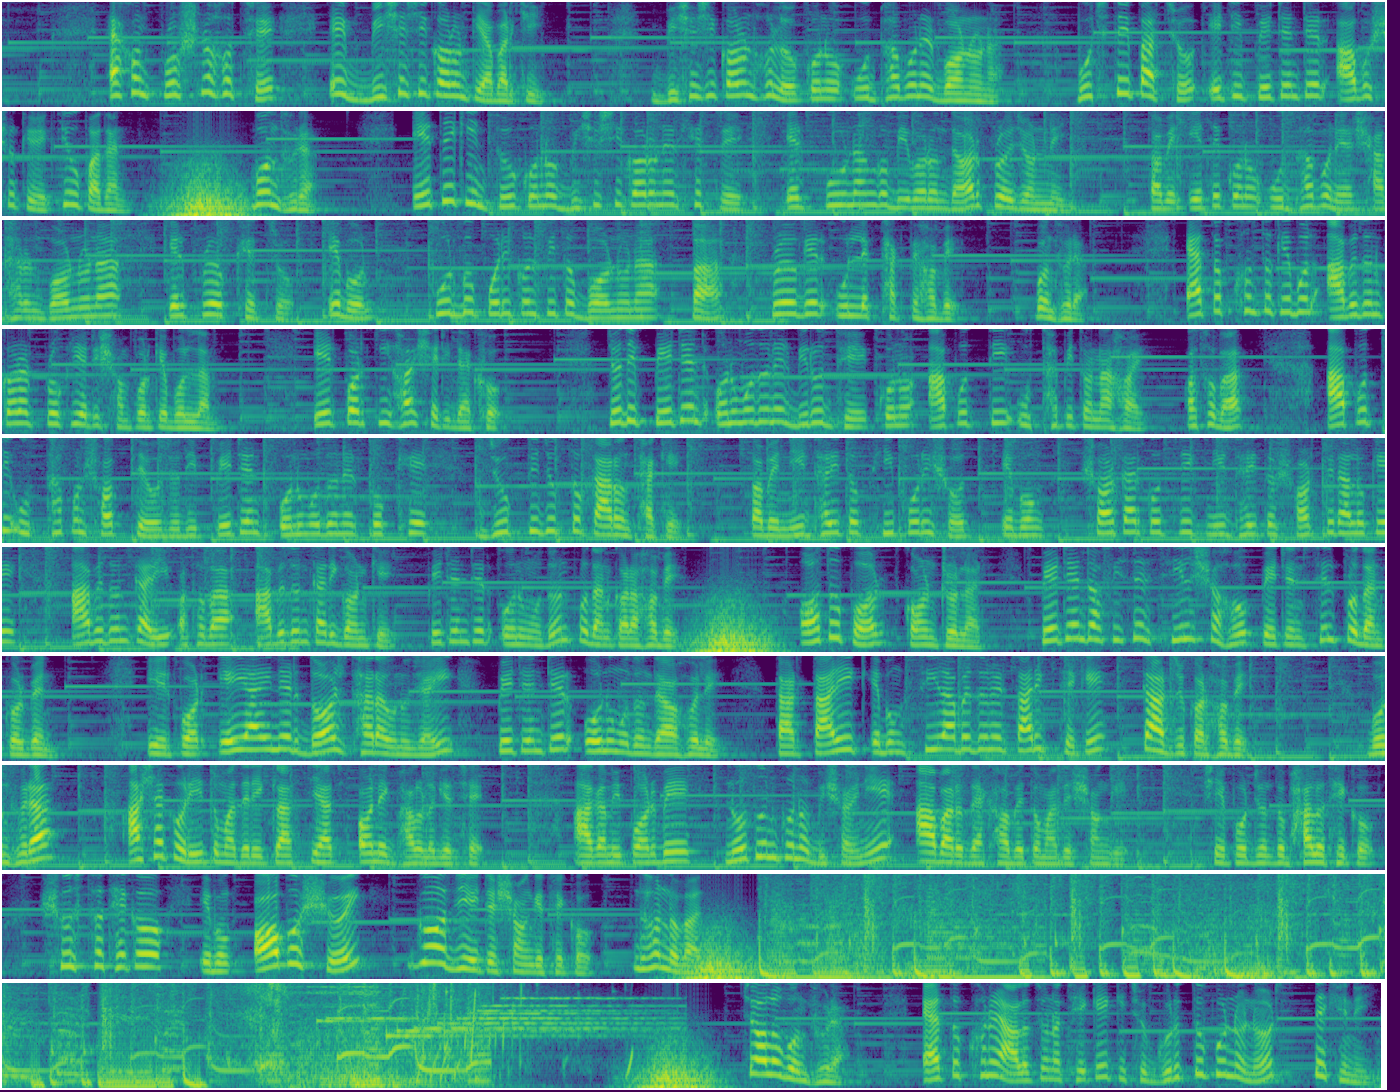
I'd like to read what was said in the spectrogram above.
এখন প্রশ্ন হচ্ছে, এই বিশেষীকরণটি আবার কি? বিশেষীকরণ হলো কোনো উদ্ভাবনের বর্ণনা। বুঝতেই পারছ, এটি পেটেন্টের আবশ্যকীয় একটি উপাদান। বন্ধুরা, এতে কিন্তু কোনো বিশেষীকরণের ক্ষেত্রে এর পূর্ণাঙ্গ বিবরণ দেওয়ার প্রয়োজন নেই। তবে এতে কোনো উদ্ভাবনের সাধারণ বর্ণনা এর প্রয়োগ ক্ষেত্র এবং পূর্ব পরিকল্পিত বর্ণনা বা প্রয়োগের উল্লেখ থাকতে হবে। বন্ধুরা, এতক্ষণ তো কেবল আবেদন করার প্রক্রিয়াটি সম্পর্কে বললাম। এরপর কি হয় সেটি দেখো। যদি পেটেন্ট অনুমোদনের বিরুদ্ধে কোনো আপত্তি উত্থাপিত না হয় অথবা আপত্তি উত্থাপন সত্ত্বেও যদি পেটেন্ট অনুমোদনের পক্ষে যুক্তিযুক্ত কারণ থাকে তবে নির্ধারিত ফি পরিশোধ এবং সরকার কর্তৃক নির্ধারিত শর্তের আলোকে আবেদনকারী অথবা আবেদনকারীগণকে পেটেন্টের অনুমোদন প্রদান করা হবে। অতপর কন্ট্রোলার, পেটেন্ট অফিসের সিল সহ পেটেন্ট সিল প্রদান করবেন। এরপর এই আইনের দশ ধারা অনুযায়ী পেটেন্টের অনুমোদন দেওয়া হলে তার তারিখ এবং সিল আবেদনের তারিখ থেকে কার্যকর হবে। বন্ধুরা, আশা করি তোমাদের এই ক্লাসটি আজ অনেক ভালো লেগেছে। আগামী পর্বে নতুন কোনো বিষয় নিয়ে আবারও দেখা হবে তোমাদের সঙ্গে। সে পর্যন্ত ভালো থেকো, সুস্থ থেকো এবং অবশ্যই গজিয়েটের সঙ্গে থেকো। ধন্যবাদ। চলো বন্ধুরা, এতক্ষণের আলোচনা থেকে কিছু গুরুত্বপূর্ণ নোটস দেখে নেই।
